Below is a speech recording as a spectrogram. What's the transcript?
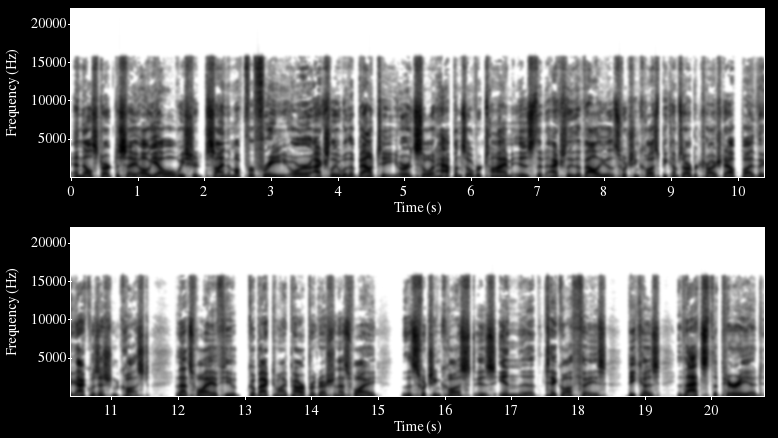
and they'll start to say oh yeah well we should sign them up for free or actually with a bounty. Or so what happens over time is that actually the value of the switching cost becomes arbitraged out by the acquisition cost. That's why if you go back to my power progression that's why the switching cost is in the takeoff phase because that's the period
